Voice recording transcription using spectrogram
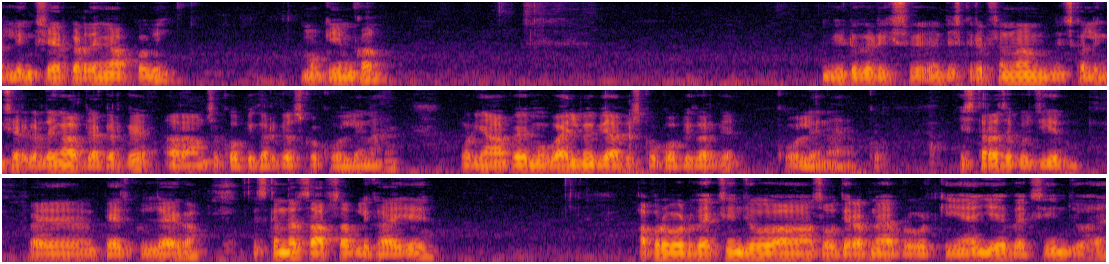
लिंक शेयर कर देंगे आपको भी मुकीम का। वीडियो के डिस्क्रिप्शन में हम इसका लिंक शेयर कर देंगे आप जा कर के आराम से कॉपी करके उसको खोल लेना है। और यहाँ पे मोबाइल में भी आप इसको कॉपी करके खोल लेना है आपको। इस तरह से कुछ ये पेज खुल जाएगा। इसके अंदर साफ़ साफ़ लिखा है ये। अप्रूव्ड वैक्सीन जो सऊदी अरब ने अप्रूव की हैं, ये वैक्सीन जो है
